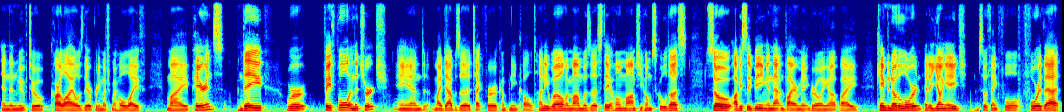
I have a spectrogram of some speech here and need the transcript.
and then moved to Carlisle. I was there pretty much my whole life. My parents, they were faithful in the church, and my dad was a tech for a company called Honeywell. My mom was a stay at home mom, she homeschooled us. So, obviously, being in that environment growing up, I came to know the Lord at a young age. I'm so thankful for that.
